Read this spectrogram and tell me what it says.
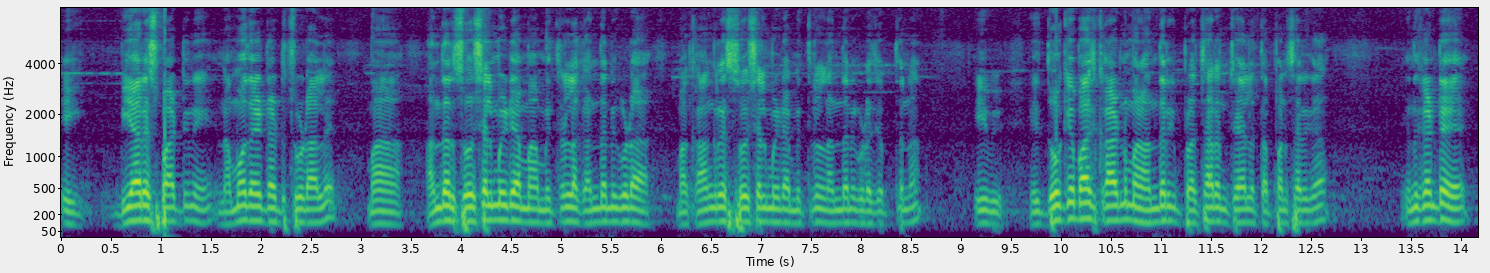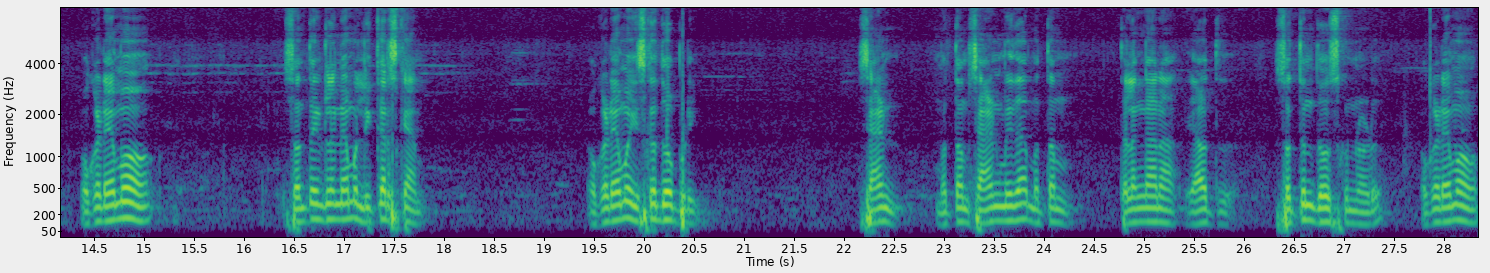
ఈ బీఆర్ఎస్ పార్టీని నమోదయ్యేటట్టు చూడాలి. మా అందరు సోషల్ మీడియా మా మిత్రులకు అందరినీ కూడా మా కాంగ్రెస్ సోషల్ మీడియా మిత్రులందరినీ కూడా చెప్తున్నా. ఈ ఈ దోకేబాజ్ కార్డును మనం అందరికీ ప్రచారం చేయాలి తప్పనిసరిగా. ఎందుకంటే ఒకడేమో సొంత ఇంట్లోనేమో లిక్కర్ స్కామ్. ఒకడేమో ఇసుక దోపిడీ. శాండ్ మొత్తం శాండ్ మీద మొత్తం తెలంగాణ యావత్ సొత్తును దోసుకున్నాడు. ఒకడేమో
